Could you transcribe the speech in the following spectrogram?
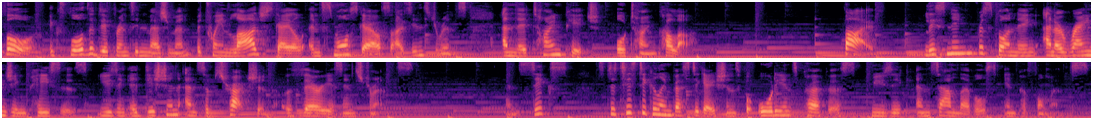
4. Explore the difference in measurement between large scale and small scale size instruments and their tone pitch or tone colour. 5. Listening, responding, and arranging pieces using addition and subtraction of various instruments. And 6. Statistical investigations for audience purpose, music, and sound levels in performance.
